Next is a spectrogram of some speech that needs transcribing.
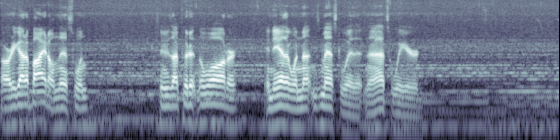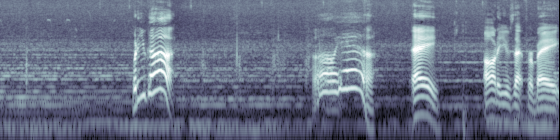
Already got a bite on this one. As soon as I put it in the water. And the other one, nothing's messed with it. Now that's weird. What do you got? Oh yeah. Hey, I ought to use that for bait.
